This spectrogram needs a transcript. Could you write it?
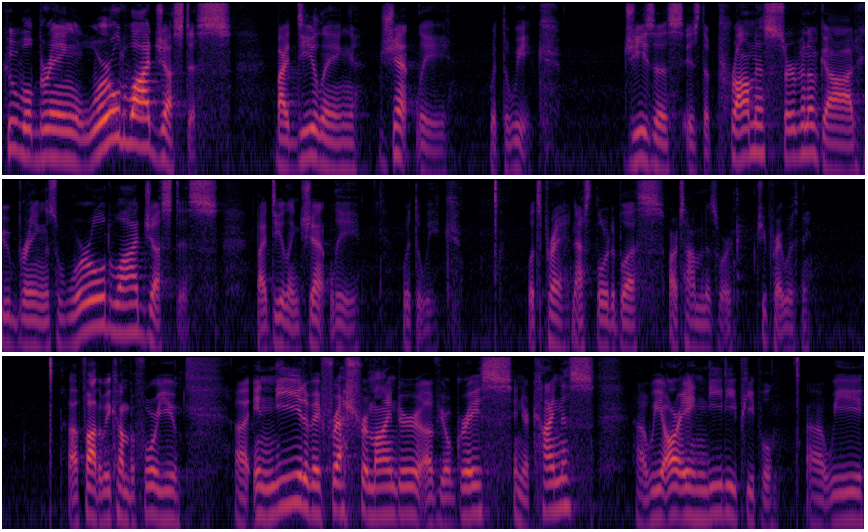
who will bring worldwide justice by dealing gently with the weak. Jesus is the promised servant of God who brings worldwide justice by dealing gently with the weak. Let's pray and ask the Lord to bless our time in His Word. Would you pray with me? Uh, Father, we come before you uh, in need of a fresh reminder of your grace and your kindness. Uh, we are a needy people. Uh, we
